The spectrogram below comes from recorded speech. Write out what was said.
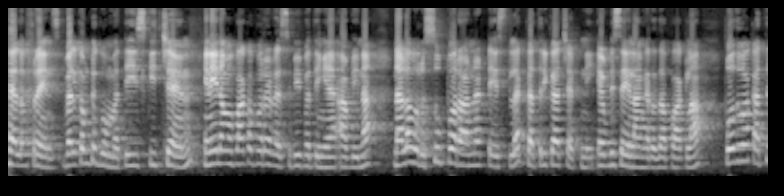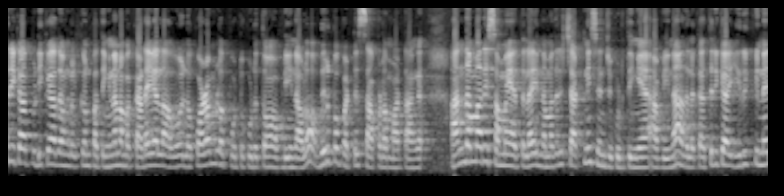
Hello friends welcome to Gomathi's kitchen இனி நம்ம பார்க்க போகிற ரெசிபி பார்த்தீங்க அப்படின்னா நல்ல ஒரு சூப்பரான டேஸ்ட்டில் கத்திரிக்காய் சட்னி. எப்படி செய்யலாங்கிறத பார்க்கலாம். பொதுவாக கத்திரிக்காய் பிடிக்காதவங்களுக்குன்னு பார்த்தீங்கன்னா நம்ம கடையலாவோ இல்லை குழம்புல போட்டு கொடுத்தோம் அப்படின்னாலோ விருப்பப்பட்டு சாப்பிட மாட்டாங்க. அந்த மாதிரி சமயத்தில் இந்த மாதிரி சட்னி செஞ்சு கொடுத்தீங்க அப்படின்னா அதில் கத்திரிக்காய் இருக்குன்னே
